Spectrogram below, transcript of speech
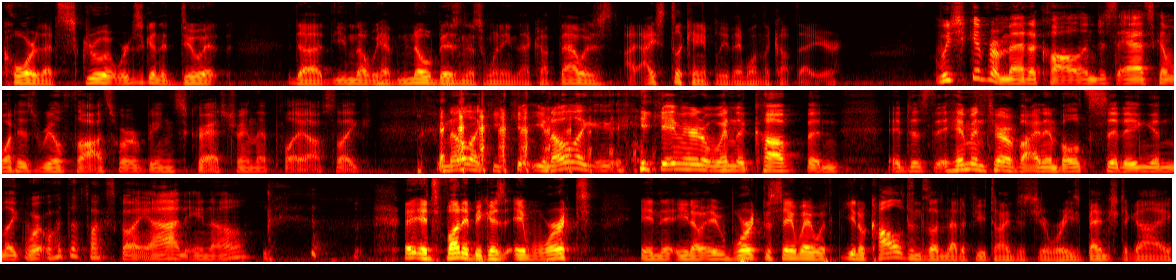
core. That screw it. We're just going to do it. Uh, even though we have no business winning that cup, that was I, I still can't believe they won the cup that year. We should give Vermette a call and just ask him what his real thoughts were being scratched during that playoffs. Like, you know, like he, you know, like he came here to win the cup, and it just him and Teravainen both sitting and like, what the fuck's going on? You know? It's funny because it worked in you know it worked the same way with you know Colliton's done that a few times this year where he's benched a guy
